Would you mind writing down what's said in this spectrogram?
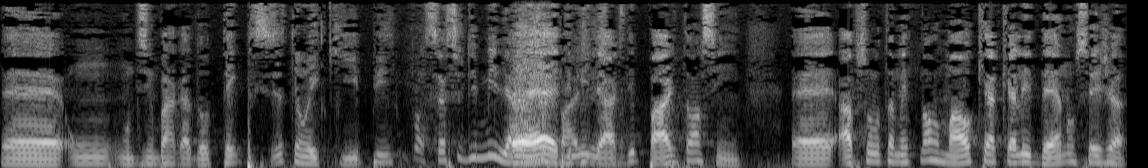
É, um, um desembargador tem, precisa ter uma equipe Um processo de milhares é, de de páginas. milhares de páginas. Então, assim, é absolutamente normal que aquela ideia não seja.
